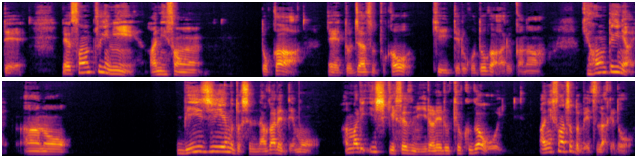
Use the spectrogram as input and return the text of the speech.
て、で、その次にアニソンとか、えっ、ー、と、ジャズとかを聴いてることがあるかな。基本的には、あの、BGM として流れても、あんまり意識せずにいられる曲が多い。アニソンはちょっと別だけど、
